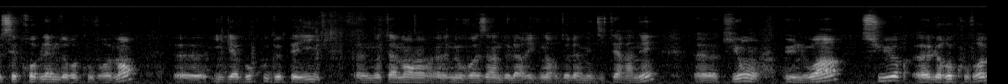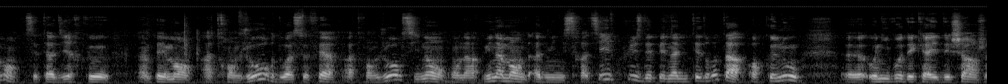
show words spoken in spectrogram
ces problèmes de recouvrement. Euh, il y a beaucoup de pays, euh, notamment euh, nos voisins de la rive nord de la Méditerranée, qui ont une loi sur le recouvrement. C'est-à-dire qu'un paiement à 30 jours doit se faire à 30 jours, sinon on a une amende administrative plus des pénalités de retard. Or que nous, au niveau des cahiers des charges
